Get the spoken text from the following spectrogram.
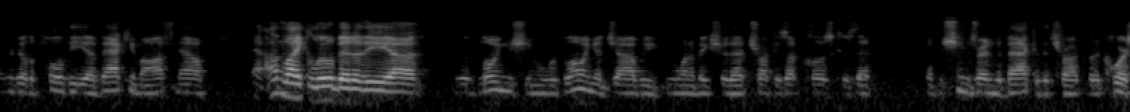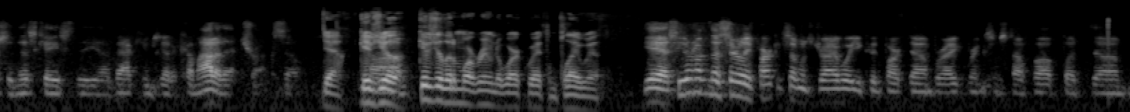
We're gonna be able to pull the uh, vacuum off now. Unlike a little bit of the uh, the blowing machine, when we're blowing a job, we, we want to make sure that truck is up close because that, that machine's right in the back of the truck. But of course, in this case, the uh, vacuum's got to come out of that truck. So yeah, gives you um, gives you a little more room to work with and play with. Yeah, so you don't have to necessarily park in someone's driveway. You could park down, break, bring some stuff up, but um,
